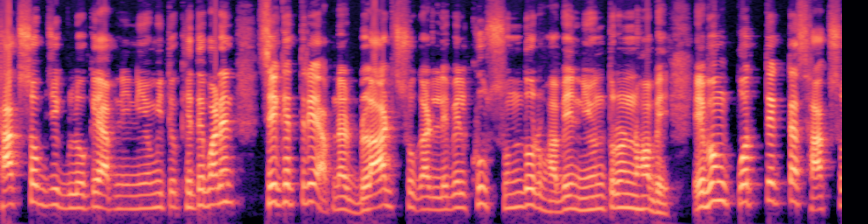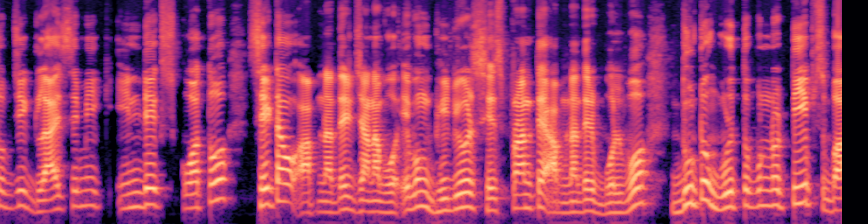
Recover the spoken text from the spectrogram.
শাকসবজিগুলোকে আপনি নিয়মিত খেতে পারেন, সেক্ষেত্রে আপনার ব্লাড সুগার লেভেল খুব সুন্দরভাবে নিয়ন্ত্রণ হবে এবং প্রত্যেকটা শাকসবজির গ্লাইসেমিক ইন্ডেক্স কত সেটাও আপনাদের জানাব এবং ভিডিওর শেষ প্রান্তে আপনাদের বলব, দুটো গুরুত্বপূর্ণ টিপস বা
